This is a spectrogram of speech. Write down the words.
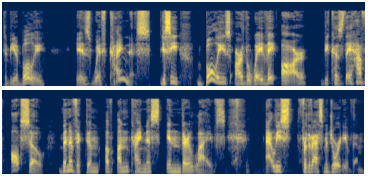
to beat a bully is with kindness. You see, bullies are the way they are because they have also been a victim of unkindness in their lives. At least for the vast majority of them.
